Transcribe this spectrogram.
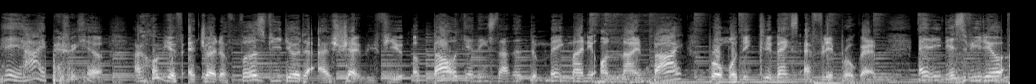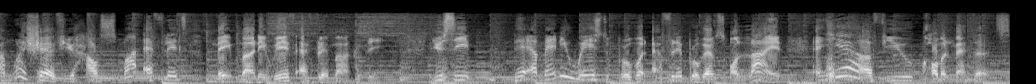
Hey, hi, Patric here. I hope you have enjoyed the first video that I shared with you about getting started to make money online by promoting ClickBank's affiliate program. And in this video, I'm going to share with you how smart affiliates make money with affiliate marketing. You see, there are many ways to promote affiliate programs online, and here are a few common methods.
